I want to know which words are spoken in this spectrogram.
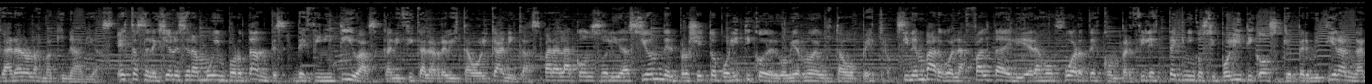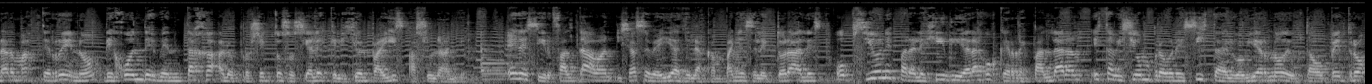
ganaron las maquinarias. Estas elecciones eran muy importantes, definitivas, califica la revista Volcánicas, para la consolidación del proyecto político del gobierno de Gustavo Petro. Sin embargo, la falta de liderazgo fuertes con perfiles técnicos y políticos que permitieran ganar más terreno dejó en desventaja a los proyectos sociales que eligió el país hace un año. Es decir, faltaban, y ya se veía desde las campañas electorales, opciones para elegir liderazgos que respaldaran esta visión progresista del gobierno de Gustavo Petro,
